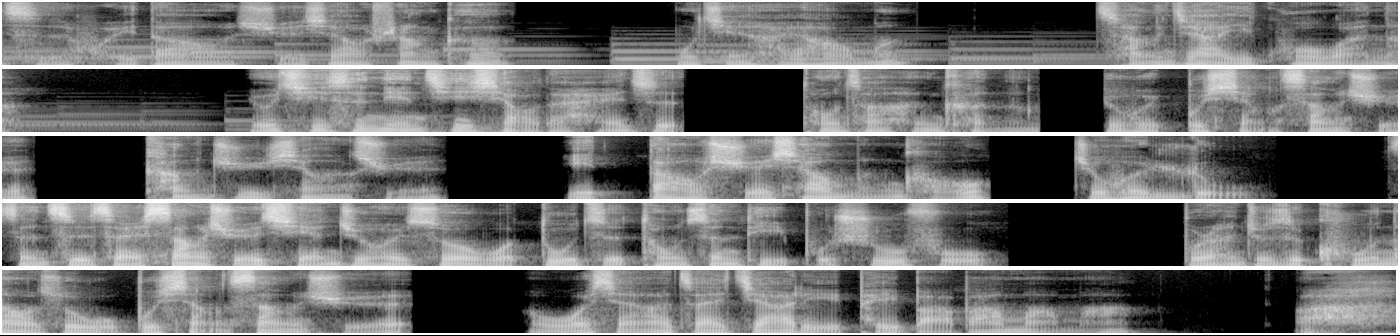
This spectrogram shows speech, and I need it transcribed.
子回到学校上课，目前还好吗？长假一过完呢、啊，尤其是年纪小的孩子，通常很可能就会不想上学，抗拒上学，一到学校门口就会鲁，甚至在上学前就会说“我肚子痛，身体不舒服”，不然就是哭闹说“我不想上学，我想要在家里陪爸爸妈妈”。啊，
